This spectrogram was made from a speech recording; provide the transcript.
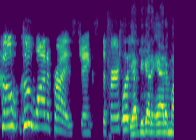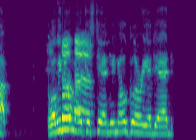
who who won a prize, Jinx? The first. What Yep, you got to add them up. Well, we know Well, the- Marcus did. We know Gloria did.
